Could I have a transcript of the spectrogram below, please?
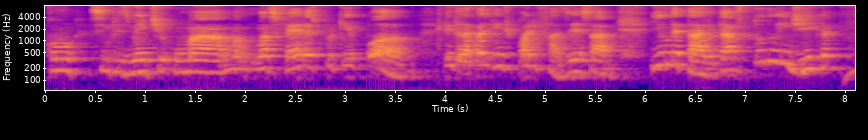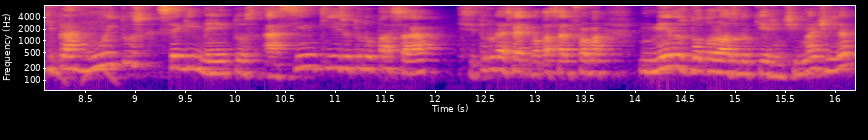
como simplesmente uma, uma, umas férias, porque, pô, tem tanta coisa que a gente pode fazer, sabe? E um detalhe, tá? Tudo indica que para muitos segmentos, assim que isso tudo passar, se tudo der certo, vai passar de forma menos dolorosa do que a gente imagina.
